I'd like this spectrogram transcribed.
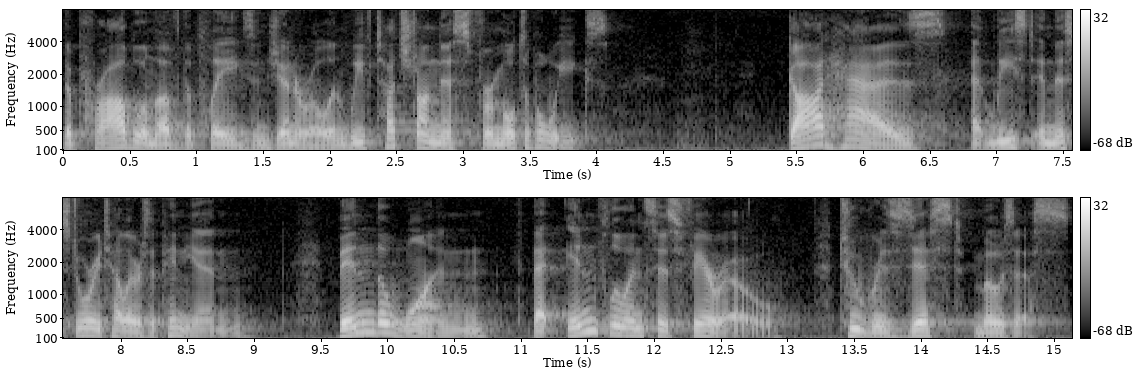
the problem of the plagues in general, and we've touched on this for multiple weeks. God has, at least in this storyteller's opinion, been the one that influences Pharaoh to resist Moses.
